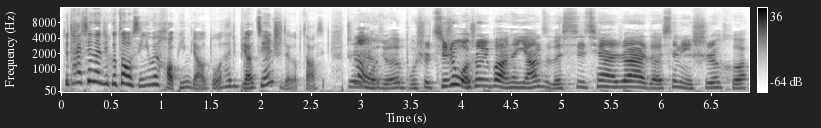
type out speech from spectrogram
就他现在这个造型，因为好评比较多，他就比较坚持这个造型。那我觉得不是。其实我说句不好听，杨紫的戏《亲爱热爱的心理师》和《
